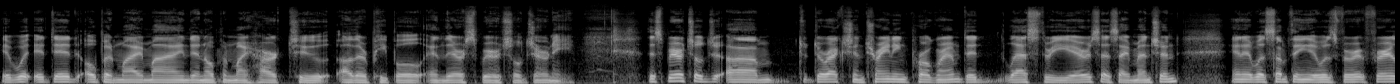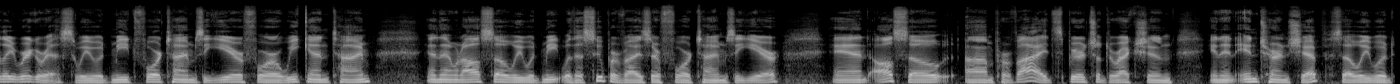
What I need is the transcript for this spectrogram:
it w- it did open my mind and open my heart to other people and their spiritual journey. The spiritual um, direction training program did last three years, as I mentioned, and it was something. It was very fairly rigorous. We would meet four times a year for a weekend time, and then also we would meet with a supervisor four times a year, and also um, provide spiritual direction in an internship. So we would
